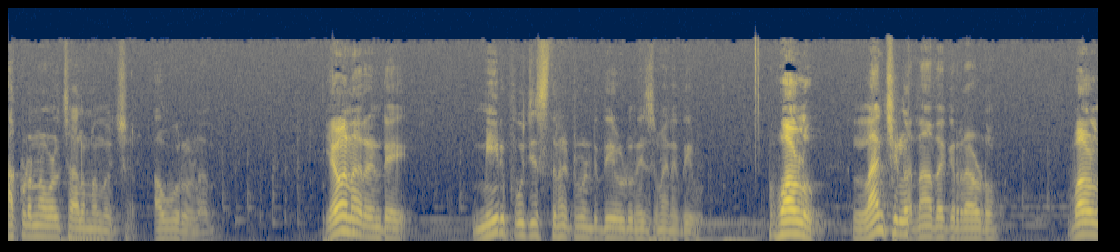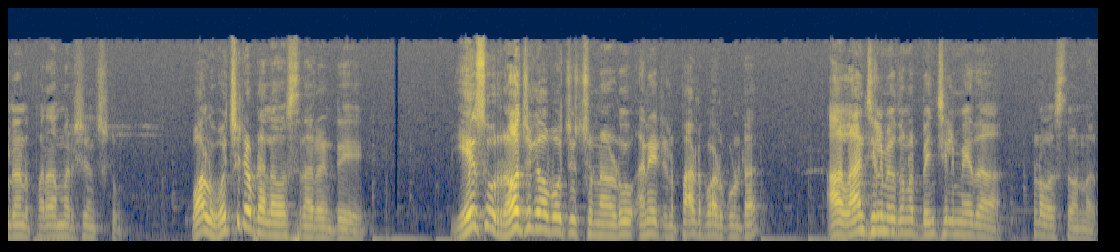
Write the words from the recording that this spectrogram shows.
అక్కడ ఉన్న వాళ్ళు చాలామంది వచ్చారు. ఆ ఊరు వాళ్ళు. ఏమన్నారంటే మీరు పూజిస్తున్నటువంటి దేవుడు నిజమైన దేవుడు. వాళ్ళు లంచ్లో నా దగ్గర రావడం వాళ్ళు నన్ను పరామర్శించడం. వాళ్ళు వచ్చేటప్పుడు ఎలా వస్తున్నారంటే యేసు రాజుగా వచ్చుచున్నాడు అనేటువంటి పాట పాడుకుంటా ఆ లాంచీల మీద ఉన్న బెంచీల మీద వస్తూ ఉన్నారు.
